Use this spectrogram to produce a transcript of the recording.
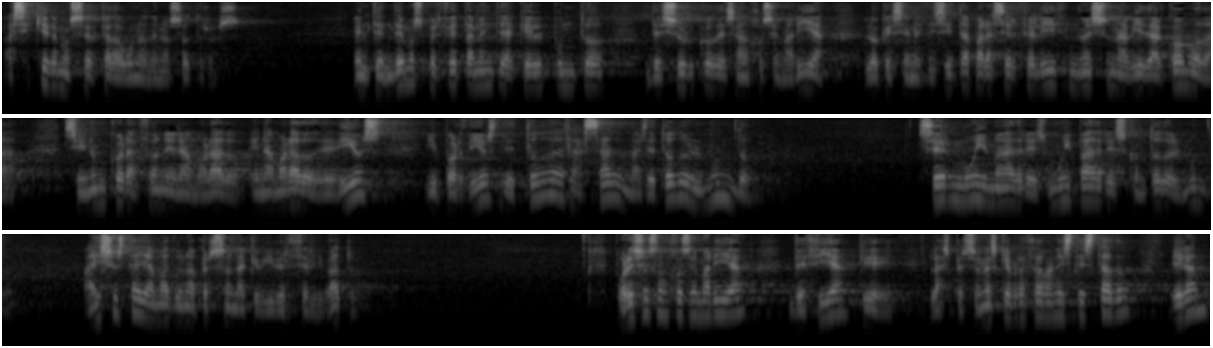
Así queremos ser cada uno de nosotros. Entendemos perfectamente aquel punto de surco de San José María. Lo que se necesita para ser feliz no es una vida cómoda, sino un corazón enamorado, enamorado de Dios y por Dios de todas las almas, de todo el mundo. Ser muy madres, muy padres con todo el mundo. A eso está llamado una persona que vive el celibato. Por eso San José María decía que las personas que abrazaban este estado eran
